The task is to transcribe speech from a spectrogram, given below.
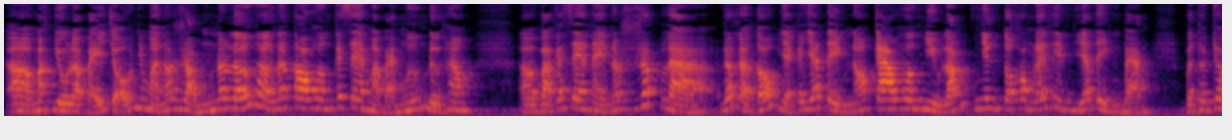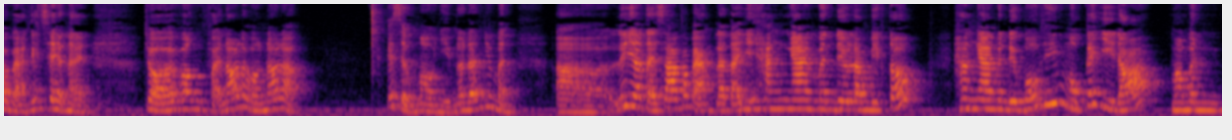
à, mặc dù là 7 chỗ nhưng mà nó rộng nó lớn hơn nó to hơn cái xe mà bạn mướn được không? À, và cái xe này nó rất là rất là tốt và cái giá tiền nó cao hơn nhiều lắm. Nhưng tôi không lấy thêm giá tiền bạn. Và tôi cho bạn cái xe này. Trời ơi vân phải nói là vân nói là cái sự màu nhiệm nó đến với mình. À, lý do tại sao các bạn? Là tại vì hàng ngày mình đều làm việc tốt. Hàng ngày mình đều bố thí một cái gì đó mà mình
